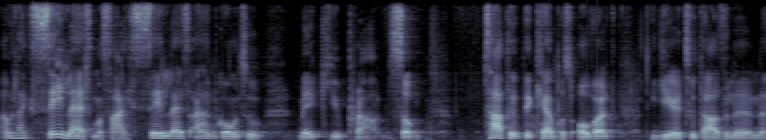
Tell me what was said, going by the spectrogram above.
I was like, say less, Masai. Say less. I am going to make you proud. So, top 50 camp was over. The year 2009,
